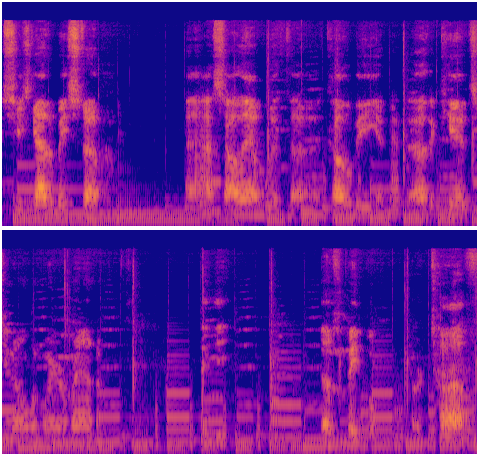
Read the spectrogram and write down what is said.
she's got to be stubborn. I saw that with uh, Kobe and the other kids, you know, when we were around them. Those people are tough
